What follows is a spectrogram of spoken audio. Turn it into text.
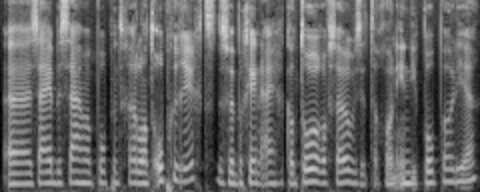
Eh, zij hebben samen Pop in Gelderland opgericht. Dus we hebben geen eigen kantoor of zo. We zitten gewoon in die poppodia.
